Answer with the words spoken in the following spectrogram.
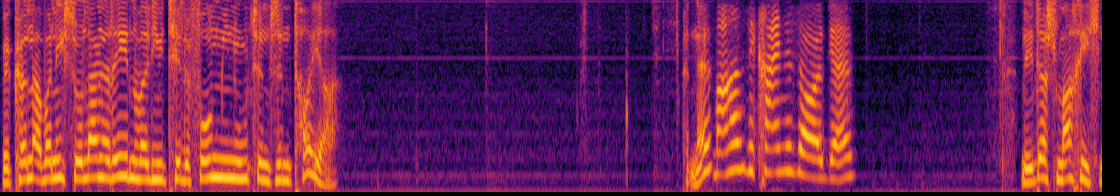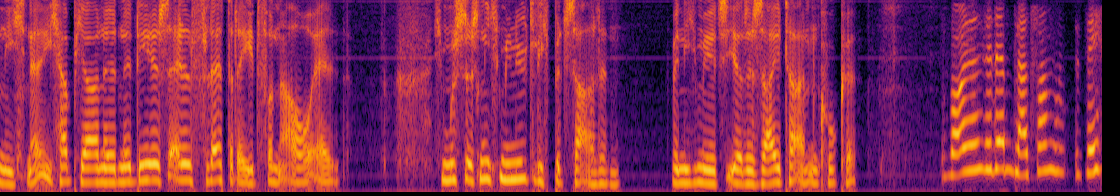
Wir können aber nicht so lange reden, weil die Telefonminuten sind teuer. Ne? Machen Sie keine Sorge. Nee, das mache ich nicht, ne? Ich habe ja eine, eine DSL Flatrate von AOL. Ich muss das nicht minütlich bezahlen, wenn ich mir jetzt Ihre Seite angucke. Wollen Sie den Plattform sehen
